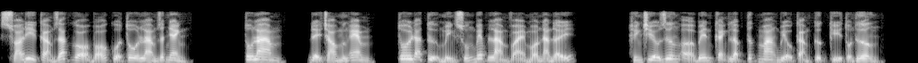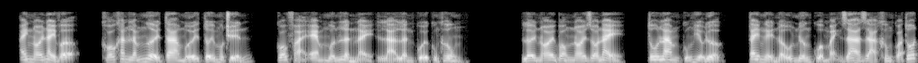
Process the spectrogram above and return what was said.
xóa đi cảm giác gò bó của tô lam rất nhanh. Tô lam, để chào mừng em, tôi đã tự mình xuống bếp làm vài món ăn đấy. Hình triệu dương ở bên cạnh lập tức mang biểu cảm cực kỳ tổn thương anh nói này vợ, khó khăn lắm người ta mới tới một chuyến, có phải em muốn lần này là lần cuối cùng không? Lời nói bóng nói gió này, tô lam cũng hiểu được, tay nghề nấu nướng của mạnh gia gia không quá tốt.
